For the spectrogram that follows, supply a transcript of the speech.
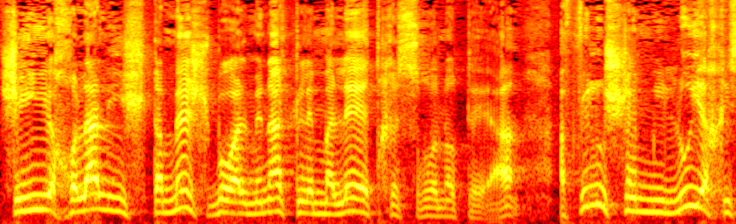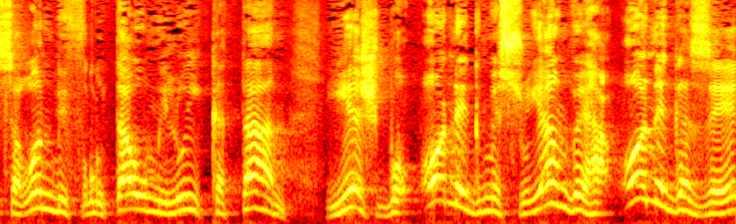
שהיא יכולה להשתמש בו על מנת למלא את חסרונותיה, אפילו שמילוי החיסרון בפרוטה הוא מילוי קטן, יש בו עונג מסוים, והעונג הזה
